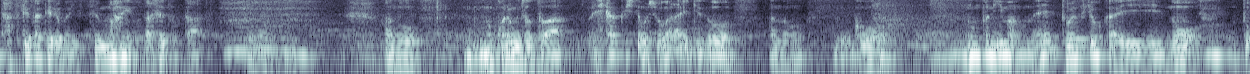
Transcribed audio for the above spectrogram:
助けたければ1000万円を出せとか、あのこれもちょっとは比較してもしょうがないけど、あのこう本当に今のね統一教会の、はい、と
